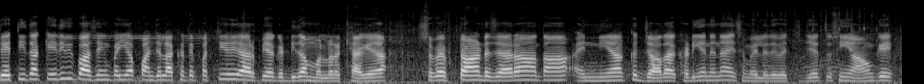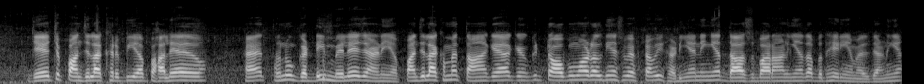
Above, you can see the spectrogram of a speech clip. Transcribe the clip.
33 ਤੱਕ ਇਹਦੀ ਵੀ ਪਾਸਿੰਗ ਪਈ ਆ 5 ਲੱਖ ਤੇ 25000 ਰੁਪਿਆ ਗੱਡੀ ਦਾ ਮੁੱਲ ਰੱਖਿਆ ਗਿਆ। ਸਵਿਫਟਾਂ ਡਿਜ਼ਾਇਰਾਂ ਤਾਂ ਇੰਨੀਆਂ ਕੁ ਜ਼ਿਆਦਾ ਖੜੀਆਂ ਨੇ ਨਾ ਇਸ ਮੇਲੇ ਦੇ ਵਿੱਚ। ਜੇ ਤੁਸੀਂ ਆਓਗੇ ਜੇ ਚ 5 ਲੱਖ ਰੁਪਿਆ ਪਾ ਲਿਆ ਹੋ ਹੈ, ਤੁਹਾਨੂੰ ਗੱਡੀ ਮਿਲੇ ਜਾਣੀ ਆ। 5 ਲੱਖ ਮੈਂ ਤਾਂ ਕਿਹਾ ਕਿਉਂਕਿ ਟੌਪ ਮਾਡਲ ਦੀਆਂ ਸਵਿਫਟਾਂ ਵੀ ਖੜੀਆਂ ਨੇਗੀਆਂ 10 12 ਵਾਲੀਆਂ ਤਾਂ ਬਥੇਰੀਆਂ ਮਿਲ ਜਾਣਗੀਆਂ।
